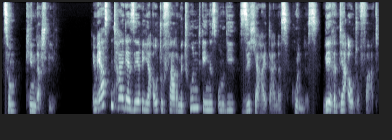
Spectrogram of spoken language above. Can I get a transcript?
zum Kinderspiel. Im ersten Teil der Serie Autofahren mit Hund ging es um die Sicherheit deines Hundes während der Autofahrt.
